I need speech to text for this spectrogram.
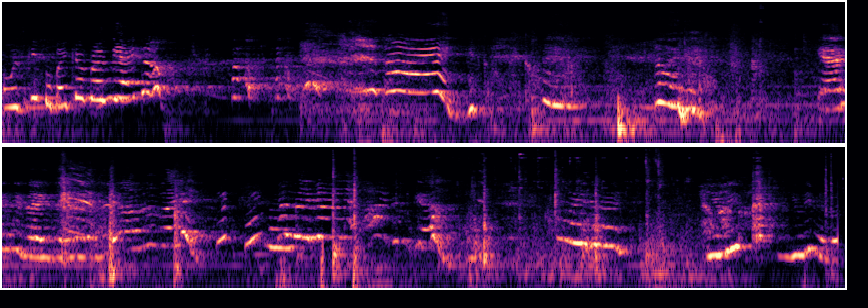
I was looking for my camera. See, I know. Hi. Oh my god. Yeah, I see that. I was like, oh my god. Ah, this girl. Oh my god. You leave, you leave alone.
